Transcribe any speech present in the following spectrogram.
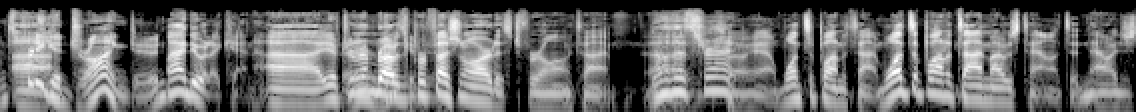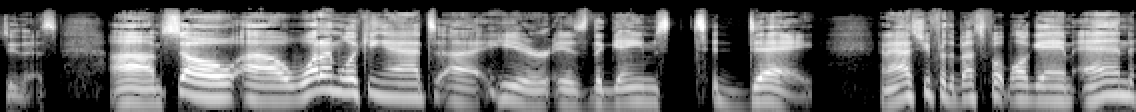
It's a pretty Uh, good drawing, dude. I do what I can. Uh, you have to remember, I was a professional artist for a long time. Oh, Uh, that's right. So yeah, once upon a time, once upon a time, I was talented. Now I just do this. Um, so uh, what I'm looking at uh, here is the games today, and I asked you for the best football game and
